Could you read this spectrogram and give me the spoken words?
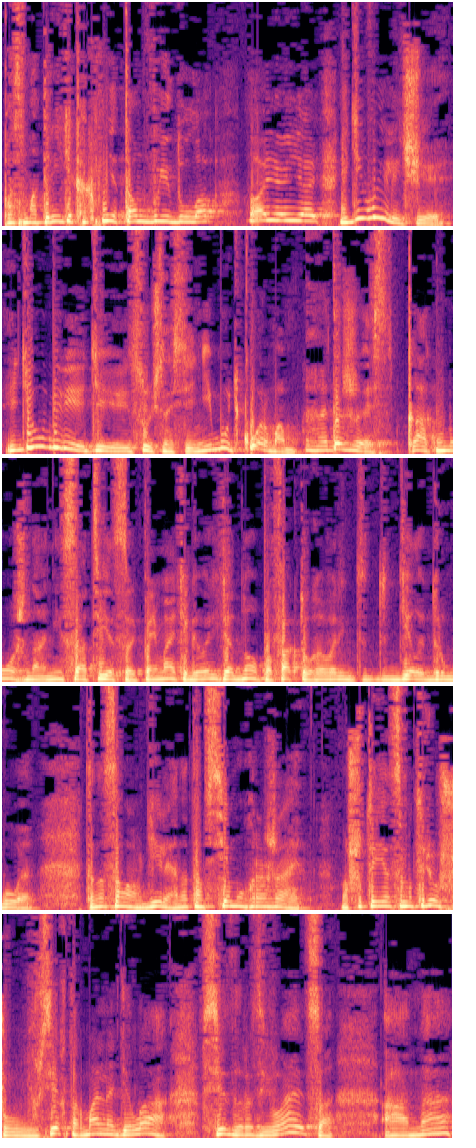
Посмотрите, как мне там выдуло. Ай-яй-яй. Иди вылечи, иди убери эти сущности, не будь кормом. Это жесть. Как можно не соответствовать, понимаете, говорить одно, по факту говорить, делать другое. То на самом деле она там всем угрожает. Но что-то я смотрю, что у всех нормальные дела, все развиваются, а она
